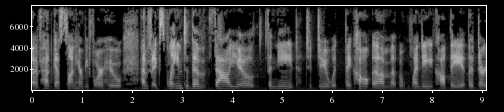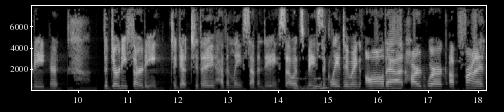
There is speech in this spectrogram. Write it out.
I've had guests on here before who have explained the value, the need to do what they call um, Wendy called the the dirty er, the dirty thirty to get to the heavenly 70. So it's mm-hmm. basically doing all that hard work up front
